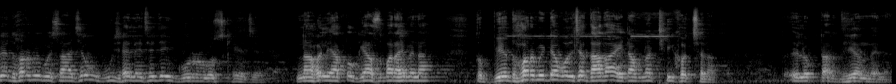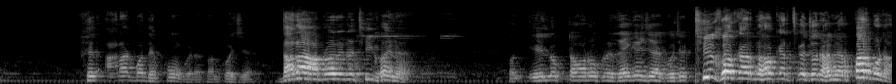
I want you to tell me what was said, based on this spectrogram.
বেধর্মী বসে আছে, ও বুঝাই লেছে যে এই গরুর গোস খেয়েছে। না হলে এত গ্যাস বাড়াইবে না। তো বেধর্মীটা বলছে, দাদা, এটা আপনার ঠিক হচ্ছে না। তো এই লোকটা আর ধ্যান দেয় না। ফের আর একবার পোঁ করে তখন কইছে, দাদা, আপনার এটা ঠিক হয় না। তখন এই লোকটা আমার উপরে রেগে যায়, কইছে, ঠিক হোক আর না হোক, এর থেকে জোরে আমি আর পারব না।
